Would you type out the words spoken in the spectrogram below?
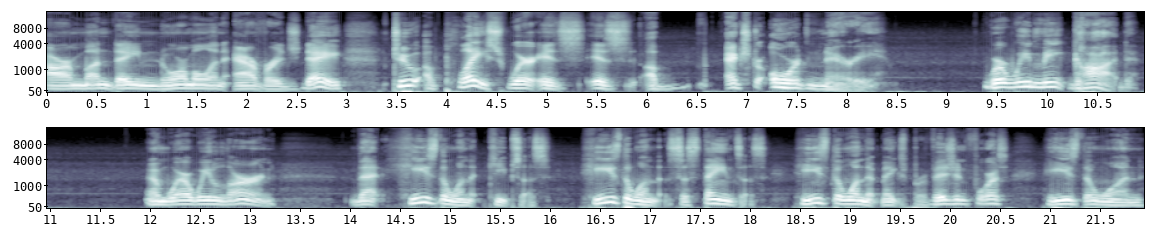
our mundane, normal, and average day to a place where it's is a extraordinary, where we meet God and where we learn that He's the one that keeps us, He's the one that sustains us, He's the one that makes provision for us, He's the one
